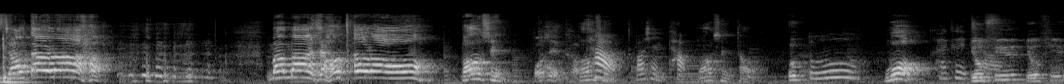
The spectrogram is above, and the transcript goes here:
找到了，妈妈找到了，保险保险套套保险套保险套。哦哦，哇，还可以有 feel，有 feel，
